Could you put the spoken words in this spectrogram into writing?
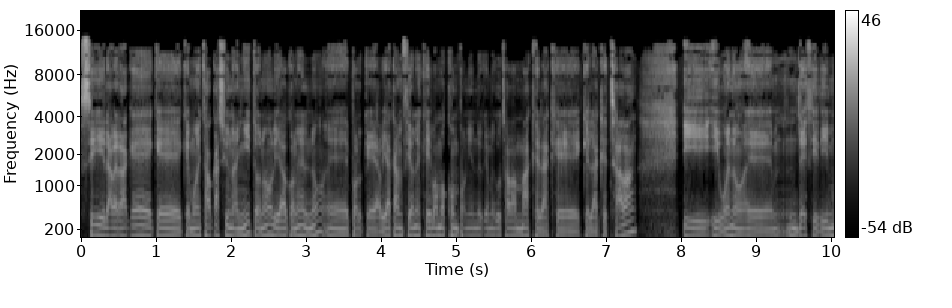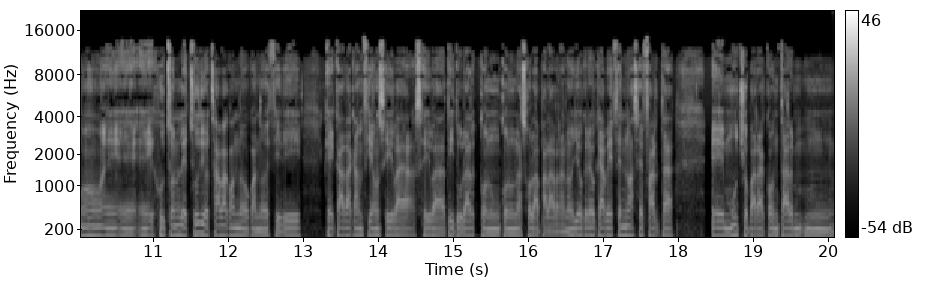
Sí, la verdad que, que- que hemos estado casi un añito, ¿no? Liado con él, ¿no? Eh, porque había canciones que íbamos componiendo y que me gustaban más que las que, que las que estaban. Y, y bueno, eh, decidimos, eh, eh, eh, justo en el estudio estaba cuando, cuando decidí que cada canción se iba, se iba a titular con, un, con una sola palabra, ¿no? Yo creo que a veces no hace falta mucho para contar, mm,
